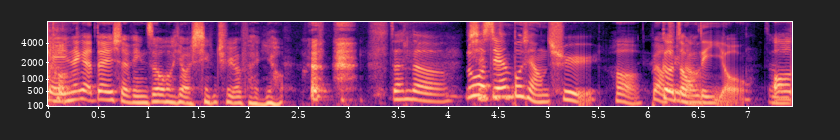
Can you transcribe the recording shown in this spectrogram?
给那个对水瓶座有兴趣的朋友。真的，如果今天不想去，各种理由。哦，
